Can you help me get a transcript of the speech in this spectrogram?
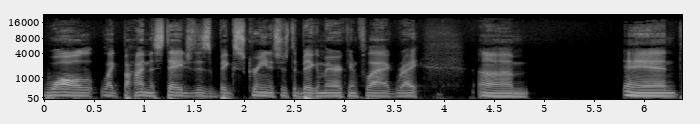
wall, like behind the stage, there's a big screen. It's just a big American flag, right? Um, and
